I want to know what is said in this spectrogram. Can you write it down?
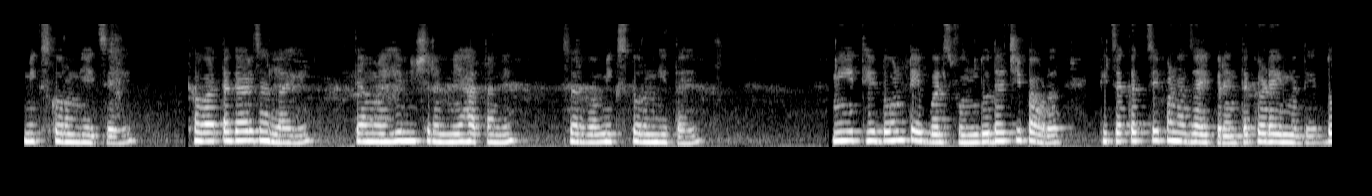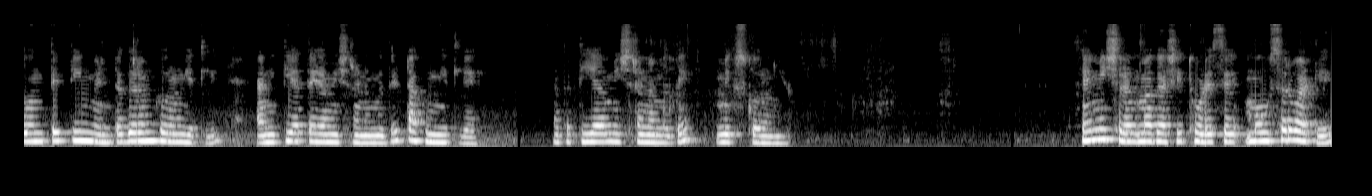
मिक्स करून घ्यायचं आहे. खवा आता गार झाला आहे त्यामुळे हे मिश्रण मी हाताने सर्व मिक्स करून घेत आहे. मी इथे दोन टेबलस्पून दुधाची पावडर तिचा कच्चेपणा जाईपर्यंत कढईमध्ये दोन ते तीन मिनटं गरम करून घेतली आणि ती आता या मिश्रणामध्ये टाकून घेतली आहे. आता ती या मिश्रणामध्ये मिक्स करून घेऊ. हे मिश्रण मगाशी थोडेसे मऊसर वाटले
